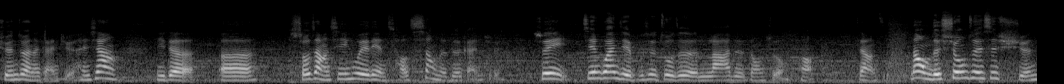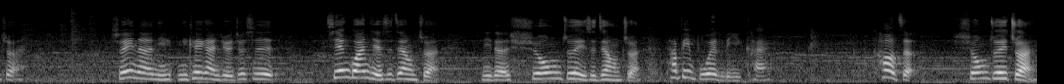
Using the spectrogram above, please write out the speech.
旋转的感觉，很像你的呃手掌心会有点朝上的这个感觉，所以肩关节不是做这个拉的动作，好，这样子，那我们的胸椎是旋转，所以呢，你你可以感觉就是肩关节是这样转。你的胸椎也是这样转，它并不会离开，靠着胸椎转，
